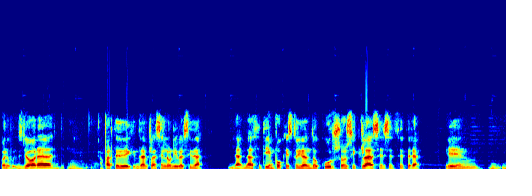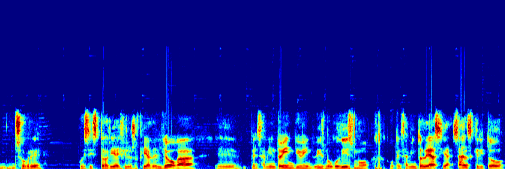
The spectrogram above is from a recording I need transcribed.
bueno, pues yo ahora, mm, aparte de dar clase en la universidad, hace tiempo que estoy dando cursos y clases, etcétera, sobre pues historia y filosofía del yoga, eh, pensamiento indio, hinduismo, budismo o pensamiento de Asia, sánscrito,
